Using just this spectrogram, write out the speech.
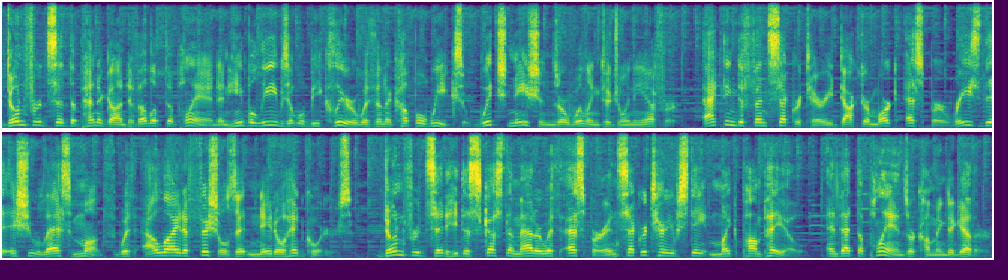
Dunford said the Pentagon developed a plan and he believes it will be clear within a couple weeks which nations are willing to join the effort. Acting Defense Secretary Dr. Mark Esper raised the issue last month with Allied officials at NATO headquarters. Dunford said he discussed the matter with Esper and Secretary of State Mike Pompeo, and that the plans are coming together.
